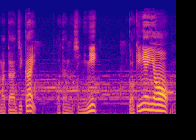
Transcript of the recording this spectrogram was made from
また次回お楽しみに。ごきげんよう。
